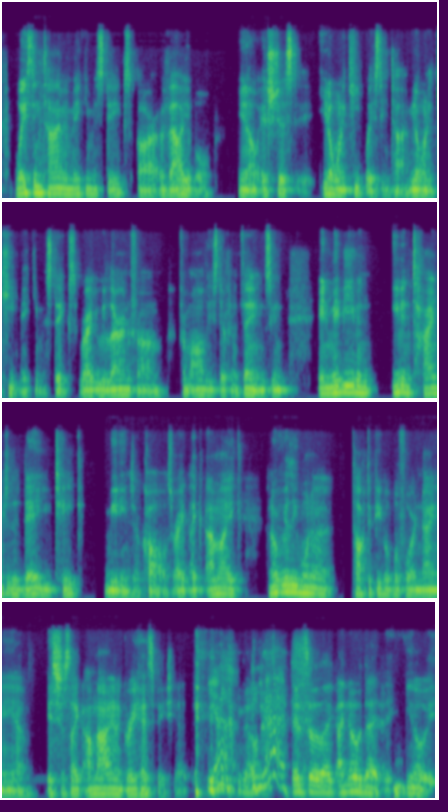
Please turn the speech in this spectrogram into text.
wasting time and making mistakes are valuable. You know, it's just you don't want to keep wasting time. You don't want to keep making mistakes, right? We learn from from all these different things, and and maybe even even times of the day you take meetings or calls, right? Like I'm like I don't really want to talk to people before 9 a.m it's just like I'm not in a great headspace yet. Yeah. you know? Yeah. And so like I know that eh, you know eh,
